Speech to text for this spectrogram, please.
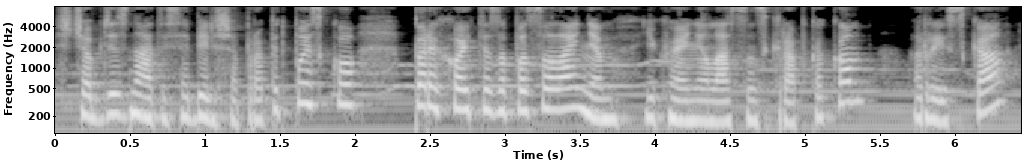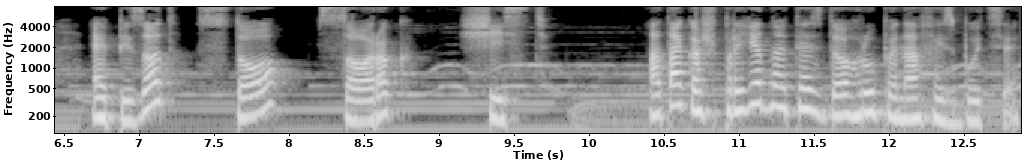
Щоб дізнатися більше про підписку, переходьте за посиланням ukrainianlessons.com риска епізод 146. А також приєднуйтесь до групи на Фейсбуці.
